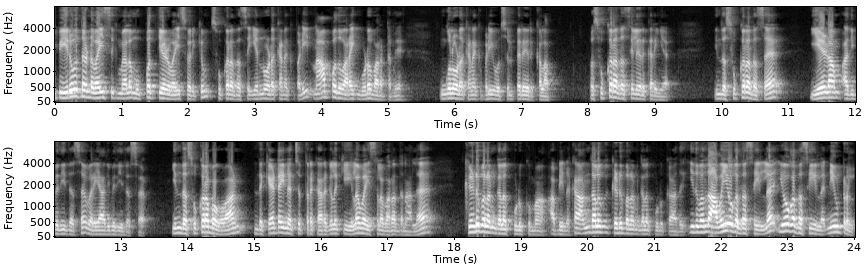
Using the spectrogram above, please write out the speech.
இப்போ இருபத்தெண்டு வயசுக்கு மேலே முப்பத்தி ஏழு வயசு வரைக்கும் சுக்கரதசை என்னோட கணக்குப்படி நாற்பது வரைக்கும் கூட வரட்டுமே. உங்களோட கணக்குப்படி ஒரு சில பேர் இருக்கலாம். இப்போ சுக்கரதசையில் இருக்கிறீங்க. இந்த சுக்கரதசை ஏழாம் அதிபதி தசை விரையாதிபதி தசை. இந்த சுக்கர பகவான் இந்த கேட்டை நட்சத்திரக்காரர்களுக்கு இள வயசில் வரதுனால கெடுபலன்களை கொடுக்குமா அப்படின்னாக்கா அந்த அளவுக்கு கெடுபலன்களை கொடுக்காது. இது வந்து அவயோக தசை இல்லை யோக தசை இல்லை நியூட்ரல்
